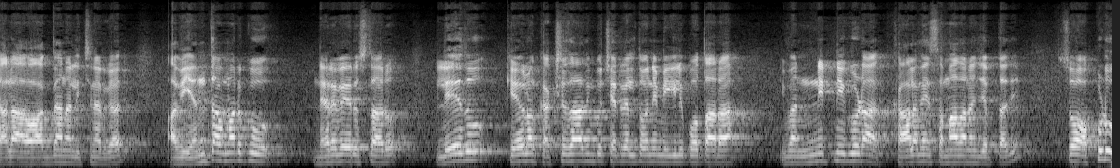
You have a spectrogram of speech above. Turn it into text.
చాలా వాగ్దానాలు ఇచ్చినారు కాదు అవి ఎంత వరకు నెరవేరుస్తారు లేదు కేవలం కక్ష సాధింపు చర్యలతోనే మిగిలిపోతారా? ఇవన్నిటినీ కూడా కాలమే సమాధానం చెప్తుంది. సో అప్పుడు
